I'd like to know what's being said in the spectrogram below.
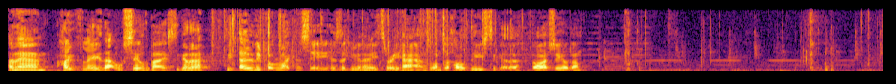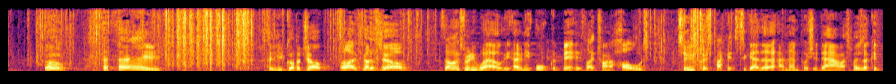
And then hopefully that will seal the bags together. The only problem I can see is that you're going to need three hands, one to hold these together. Oh, actually, hold on. Oh, Hey! I think you've got a job. I've got a job. So that works really well. The only awkward bit is like trying to hold two crisp packets together and then push it down. I suppose I could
